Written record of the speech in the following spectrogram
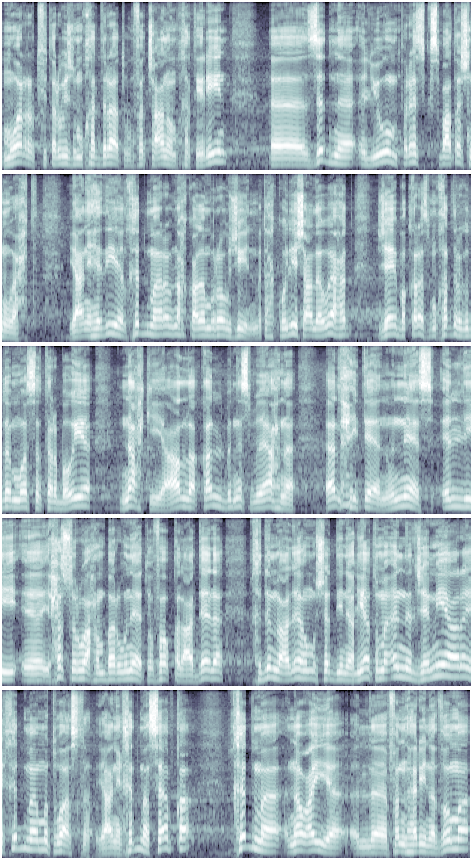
متورط في ترويج المخدرات ومفتش عنهم خطيرين. زدنا اليوم presque 17 واحد. يعني هذه الخدمة راهو نحكوا على مروجين ما تحكوليش على واحد جاي بقراص مخدر قدام مؤسسة تربوية نحكي على الأقل بالنسبة إحنا الحيتان والناس اللي آه، يحسوا رواحهم بارونات وفوق العدالة خدمنا عليهم وشدينا. ليطمئن الجميع راهي خدمة متواصلة يعني خدمة سابقة خدمة نوعية في النهارين هذوما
